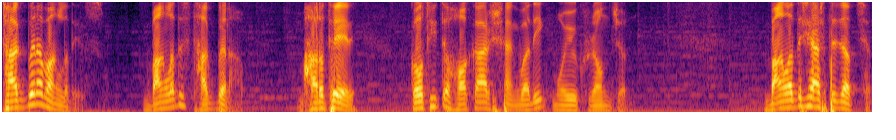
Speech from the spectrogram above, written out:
থাকবে না বাংলাদেশ। বাংলাদেশ থাকবে না। ভারতের কথিত হকার সাংবাদিক ময়ূখ রঞ্জন। বাংলাদেশে আসতে যাচ্ছেন।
